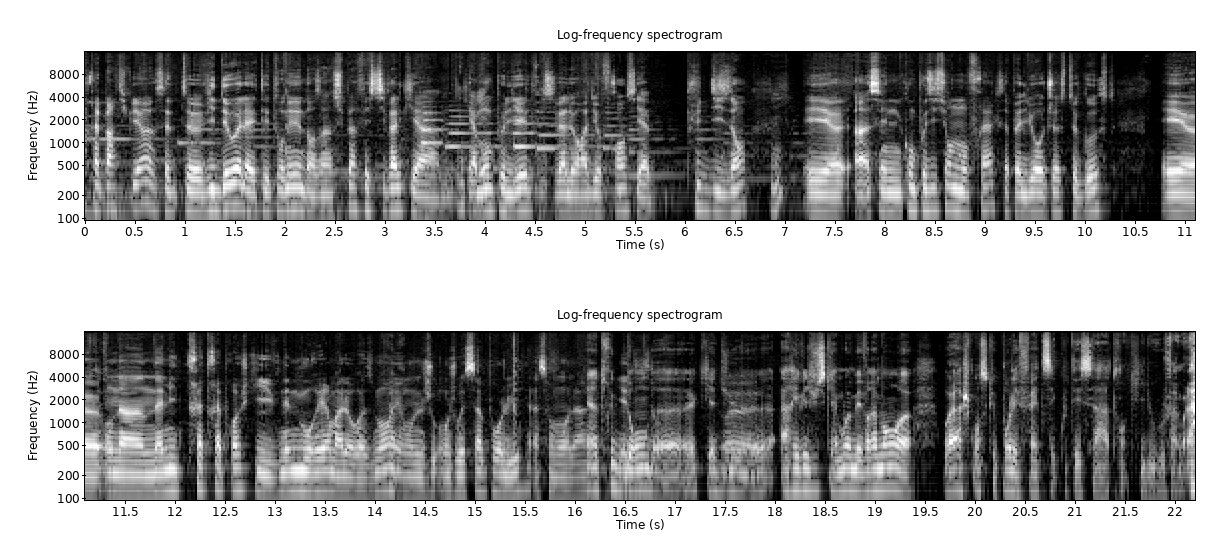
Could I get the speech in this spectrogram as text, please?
très particulière. Cette euh, vidéo, elle a été tournée dans un super festival qui est à, Montpellier, le festival de Radio France, il y a plus de dix ans. Hum. Et euh, c'est une composition de mon frère qui s'appelle You're Just a Ghost. Et euh, on a un ami très très proche qui venait de mourir malheureusement et on, jouait ça pour lui à ce moment-là. Un truc d'onde euh, qui a dû euh, arriver jusqu'à moi, mais vraiment, voilà, je pense que pour les fêtes, s'écouter ça tranquillou. Enfin voilà,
